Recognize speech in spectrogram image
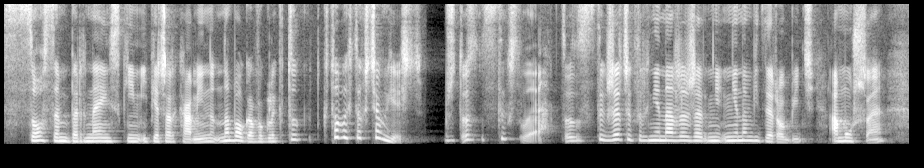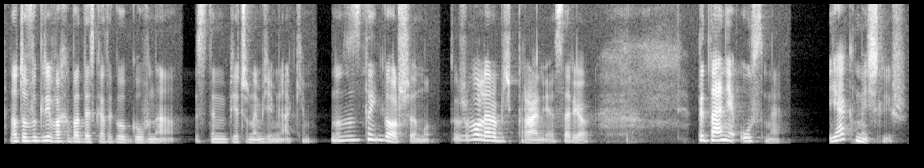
z sosem berneńskim i pieczarkami. No na Boga w ogóle, kto, kto by to chciał jeść? To z, tych, to z tych rzeczy, których nie należy, nie, nienawidzę robić, a muszę, no to wygrywa chyba deska tego gówna z tym pieczonym ziemniakiem. No to jest najgorsze, no. To już wolę robić pranie, serio. Pytanie ósme. Jak myślisz,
